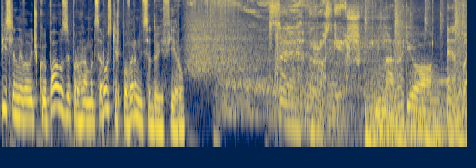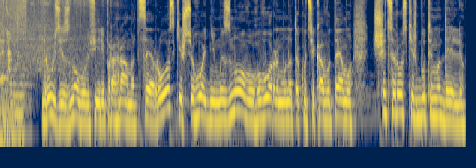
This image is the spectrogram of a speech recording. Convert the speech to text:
Після невеличкої паузи програма це розкіш повернеться до ефіру. эфиру. Це розкіш на радіо НВ. Друзі, знову в ефірі програма Це розкіш. Сьогодні ми знову говоримо на таку цікаву тему: чи це розкіш бути моделлю,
